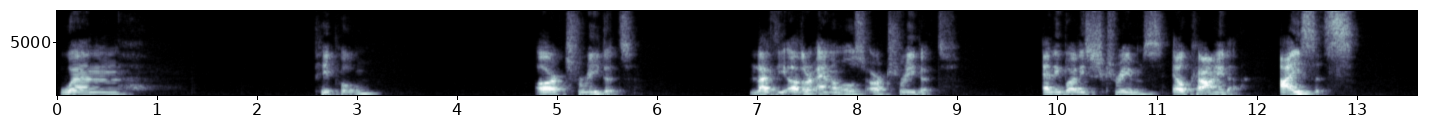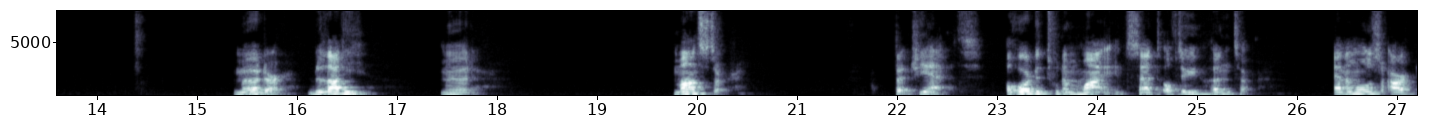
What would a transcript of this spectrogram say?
When people are treated like the other animals are treated. Anybody screams Al Qaeda, ISIS, murder, bloody murder, monster. But yet, according to the mindset of the hunter, animals are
